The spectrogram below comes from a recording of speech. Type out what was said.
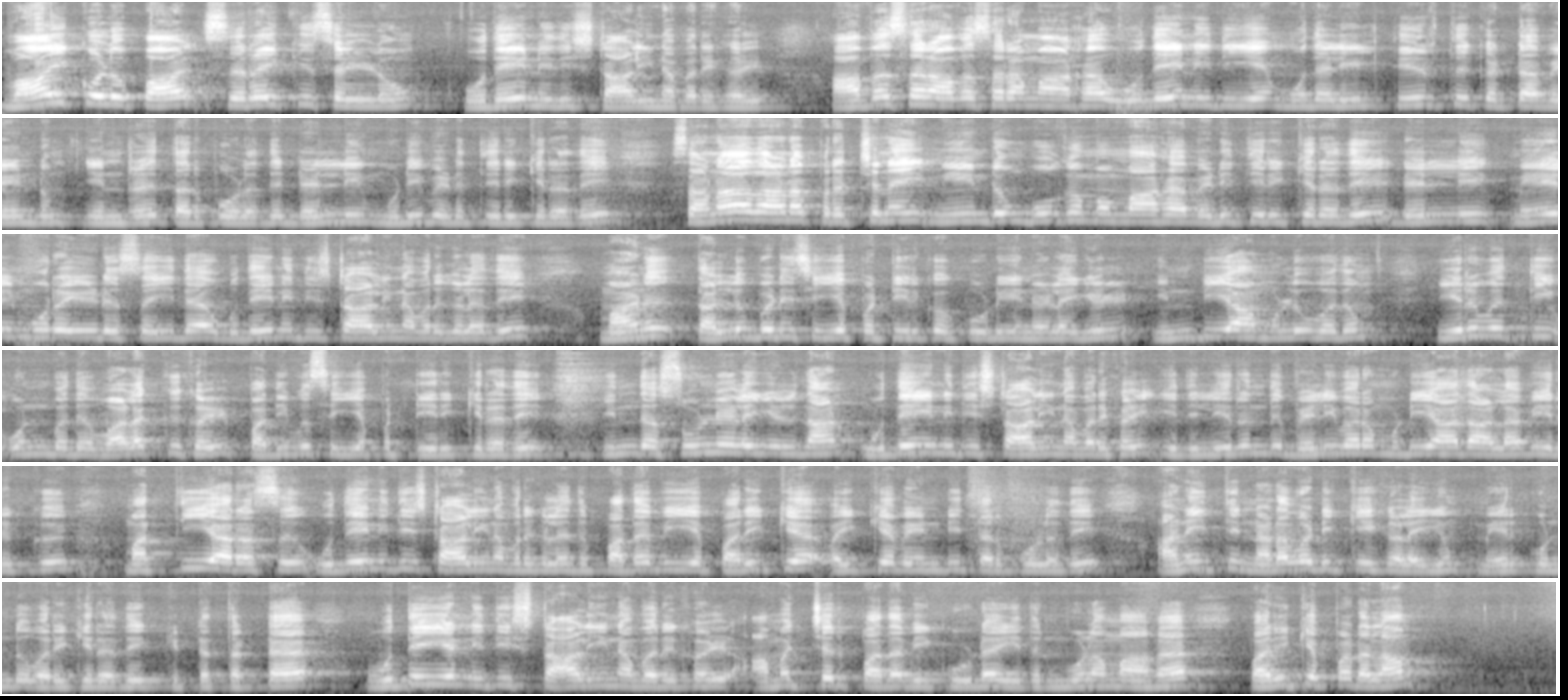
வாய்க்கொழுப்பால் சிறைக்கு செல்லும் உதயநிதி ஸ்டாலின் அவர்கள் அவசர அவசரமாக உதயநிதியை முதலில் தீர்த்து கட்ட வேண்டும் என்று தற்பொழுது டெல்லி முடிவெடுத்திருக்கிறது. சனாதான பிரச்சனை மீண்டும் பூகம்பமாக வெடித்திருக்கிறது. டெல்லி மேல்முறையீடு செய்த உதயநிதி ஸ்டாலின் அவர்களது மனு தள்ளுபடி செய்யப்பட்டிருக்கக்கூடிய நிலையில் இந்தியா முழுவதும் இருபத்தி ஒன்பது வழக்குகள் பதிவு செய்யப்பட்டிருக்கிறது. இந்த சூழ்நிலையில்தான் உதயநிதி ஸ்டாலின் அவர்கள் இதிலிருந்து வெளிவர முடியாத அளவிற்கு மத்திய அரசு உதயநிதி ஸ்டாலின் அவர்களது பதவியை பறிக்க வைக்க வேண்டி தற்பொழுது அனைத்து நடவடிக்கைகளையும் மேற்கொண்டு வருகிறது. கிட்டத்தட்ட உதயநிதி ஸ்டாலின் அவர்கள் அமைச்சர் பதவி கூட இதன் மூலமாக பறிக்கப்படலாம்.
